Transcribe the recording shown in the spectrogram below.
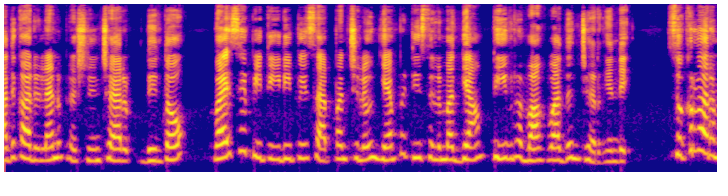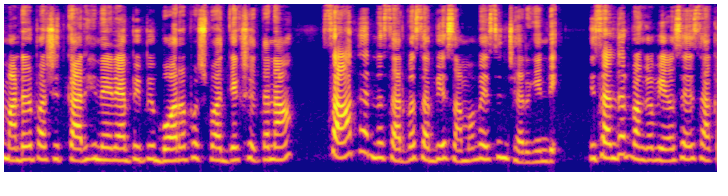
అధికారులను ప్రశ్నించారు. దీంతో వైసీపీ టీడీపీ సర్పంచులు ఎంపీటీసీల మధ్య తీవ్ర వాగ్వాదం జరిగింది. శుక్రవారం మండల పరిషత్ కార్యాలయం ఎంపీపీ బోర పుష్ప అధ్యక్షతన సాధారణ సర్వసభ్య సమావేశం జరిగింది. ఈ సందర్భంగా వ్యవసాయ శాఖ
